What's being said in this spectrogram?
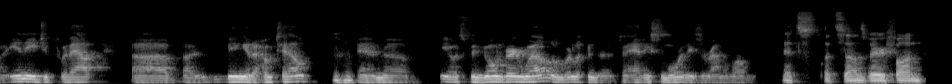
uh, in Egypt without uh, uh, being at a hotel. Mhm. And uh, you know, it's been going very well, and we're looking to, to adding some more of these around the world. That's that sounds very fun,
